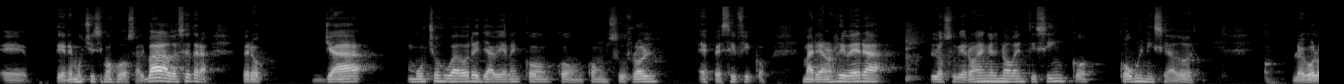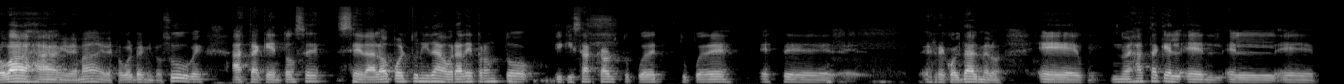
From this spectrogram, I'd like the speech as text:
eh, tiene muchísimos juegos salvados, etcétera, pero ya muchos jugadores ya vienen con, con, con su rol específico. Mariano Rivera lo subieron en el 95 como iniciador luego lo bajan y demás, y después vuelven y lo suben, hasta que entonces se da la oportunidad, ahora de pronto, y quizás, Carl, tú puedes, tú puedes este, eh, recordármelo, eh, no es hasta que el, eh,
